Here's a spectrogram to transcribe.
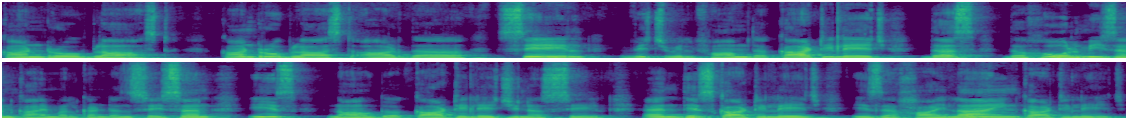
chondroblast. Chondroblast are the cell which will form the cartilage. Thus, the whole mesenchymal condensation is now the cartilaginous cell. And this cartilage is a hyaline cartilage.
